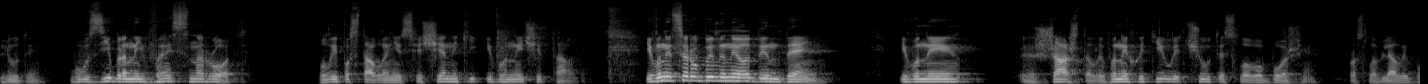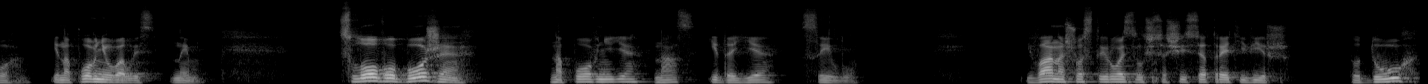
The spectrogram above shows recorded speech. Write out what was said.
люди. Був зібраний весь народ. Були поставлені священики, і вони читали. І вони це робили не один день. І вони е, жаждали, вони хотіли чути Слово Боже, прославляли Бога і наповнювались ним. Слово Боже наповнює нас і дає силу. Івана, 6 розділ, 63 вірш. То дух,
